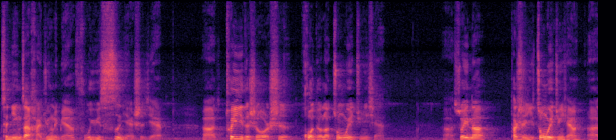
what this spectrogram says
曾经在海军里边服役四年时间，啊，退役的时候是获得了中尉军衔，啊，所以呢。他是以中尉军衔呃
